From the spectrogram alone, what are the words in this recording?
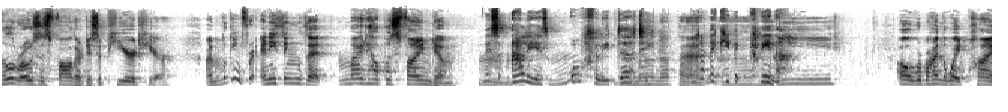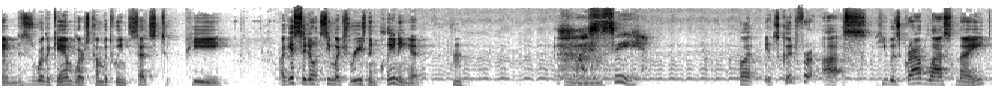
little Rose's father disappeared here. I'm looking for anything that might help us find him. This hmm. alley is awfully dirty. No, not that. Why don't they keep it cleaner? Oh, we're behind the white pine. This is where the gamblers come between sets to pee. I guess they don't see much reason in cleaning it, hmm. I hmm. see. But it's good for us. He was grabbed last night,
